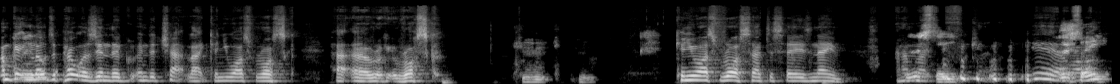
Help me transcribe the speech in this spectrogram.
I'm getting I mean, loads of pelters in the in the chat. Like, can you ask Rosk? Uh, uh, Rosk? Mm-hmm. Can you ask Ross how to say his name? And I'm like, Steve. yeah, is Steve.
